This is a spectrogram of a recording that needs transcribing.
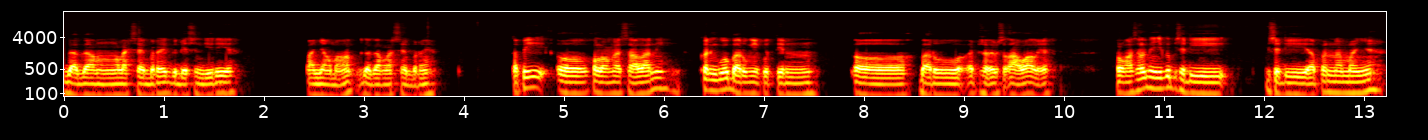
Gagang lightsabernya gede sendiri ya. Panjang banget gagang lightsabernya. Tapi eh, kalau nggak salah nih kan gue baru ngikutin eh, baru episode episode awal ya. Kalau nggak salah ini juga bisa di bisa di apa namanya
